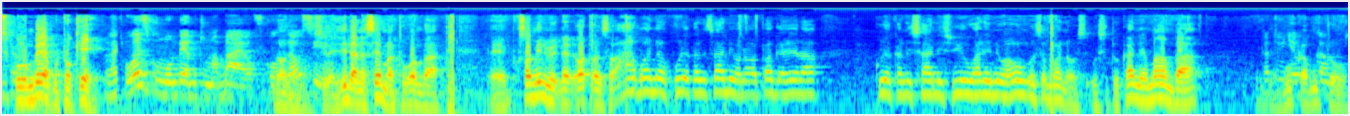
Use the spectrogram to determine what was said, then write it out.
Sikuombea kutokee. Huwezi kumwombea mtu mabaya of course, no, no, au sio? Zida anasema tu kwamba eh, kwa sababu mimi watu wanasema ah, bwana kule kanisani wanawapaga hela kule kanisani, sijui wale ni waongo. Sasa bwana, usitukane mamba, vuka mto. mto.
